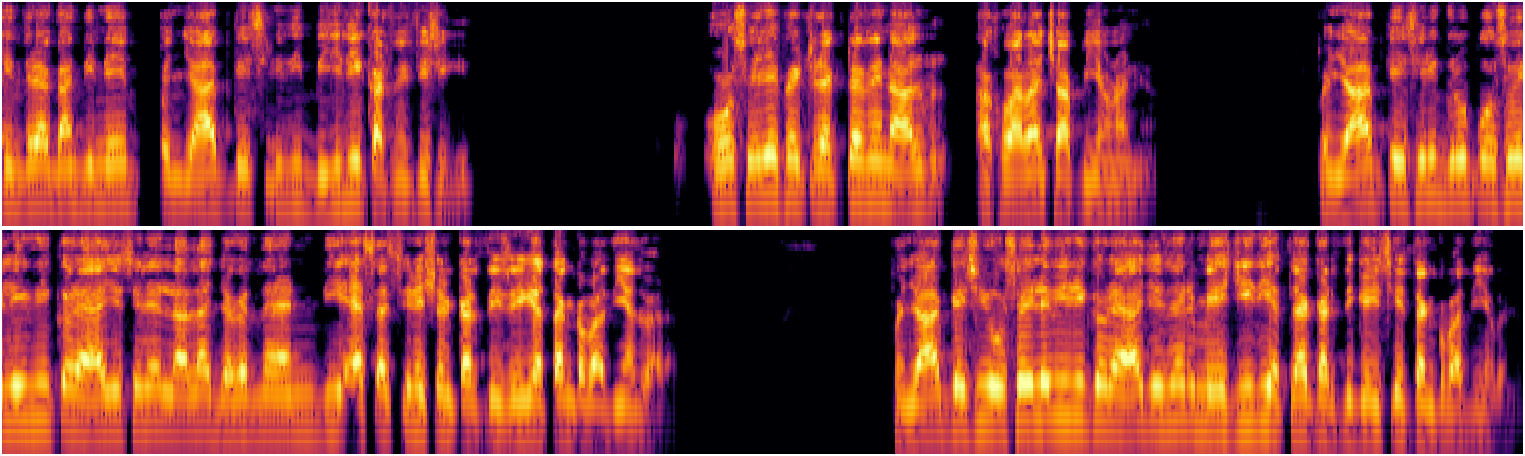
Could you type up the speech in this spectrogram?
ਇੰਦਰਾ ਗਾਂਧੀ ਨੇ ਪੰਜਾਬ ਕੇਸਰੀ ਦੀ ਬਿਜਲੀ ਕੱਟ ਦਿੱਤੀ ਸੀਗੀ। ਉਸ ਵੇਲੇ ਫਿਰ ਟਰੈਕਟਰ ਦੇ ਨਾਲ ਅਖਬਾਰਾਂ ਛਾਪੀਆਂ ਉਹਨਾਂ ਨੇ। ਪੰਜਾਬ ਕੇਸਰੀ ਗਰੁੱਪ ਉਸ ਵੇਲੇ ਵੀ ਕਰਾਇਆ ਜਿਸ ਵੇਲੇ ਲਾਲਾ ਜਗਤ ਨਾਰਾਇਣ ਦੀ ਐਸੈਸੀਨੇਸ਼ਨ ਕਰਤੀ ਸੀ ਆਤੰਕਵਾਦੀਆਂ ਦੁਆਰਾ। ਪੰਜਾਬ ਕੇਸਰੀ ਉਸ ਵੇਲੇ ਵੀ ਨਹੀਂ ਕਰਾਇਆ ਜਿਸ ਵੇਲੇ ਰਮੇਸ਼ ਜੀ ਦੀ ਹੱਤਿਆ ਕਰਤੀ ਗਈ ਸੀ ਆਤੰਕਵਾਦੀਆਂ ਵੱਲੋਂ।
